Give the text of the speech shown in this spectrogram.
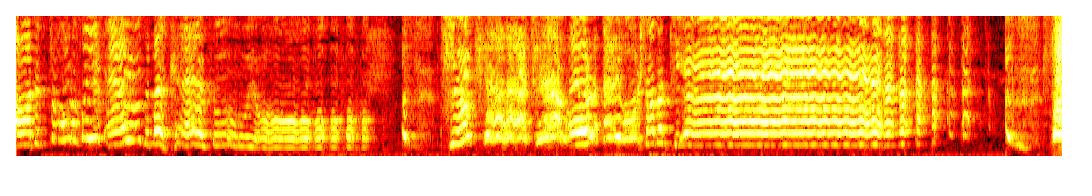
我这找了回来又怎么开口哟？晴天来，天老来哟，上的天，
